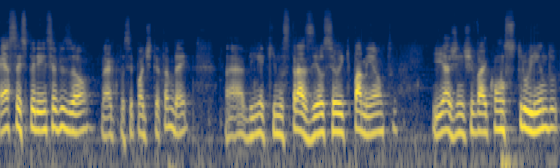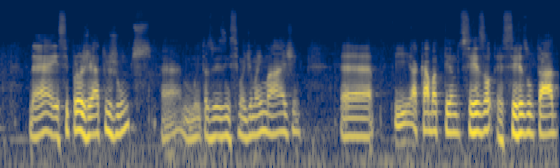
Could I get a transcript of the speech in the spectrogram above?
essa experiência visão, né, que você pode ter também. Né, vim aqui nos trazer o seu equipamento e a gente vai construindo né, esse projeto juntos, né, muitas vezes em cima de uma imagem, é, e acaba tendo esse, resu esse, resultado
